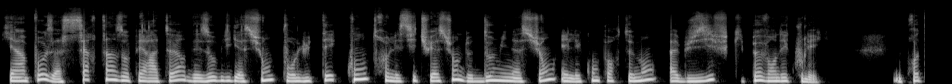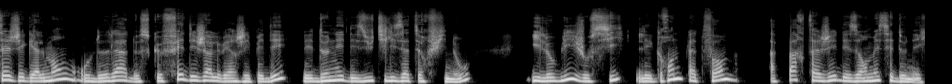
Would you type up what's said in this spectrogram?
qui impose à certains opérateurs des obligations pour lutter contre les situations de domination et les comportements abusifs qui peuvent en découler. Il protège également, au-delà de ce que fait déjà le RGPD, les données des utilisateurs finaux. Il oblige aussi les grandes plateformes à partager désormais ces données.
